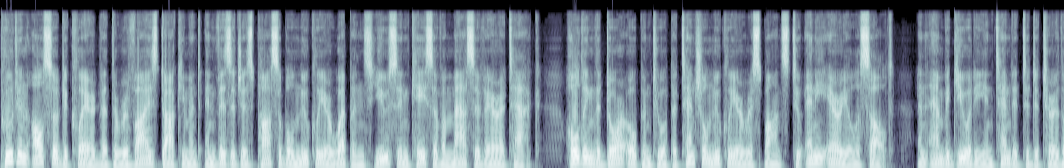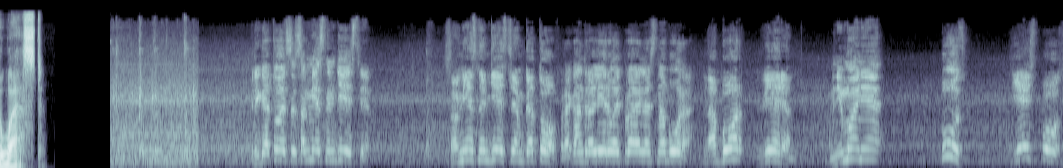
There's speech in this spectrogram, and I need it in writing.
Putin also declared that the revised document envisages possible nuclear weapons use in case of a massive air attack, holding the door open to a potential nuclear response to any aerial assault, an ambiguity intended to deter the West. Приготовиться к совместным действиям. Совместным действиям готов. Проконтролировать правильность набора. Набор верен. Внимание! Пуск! Есть пуск.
